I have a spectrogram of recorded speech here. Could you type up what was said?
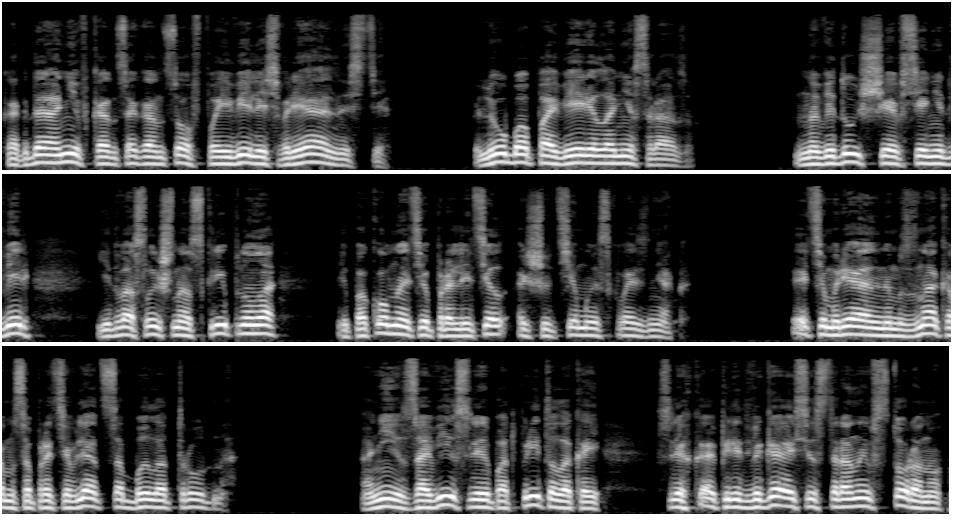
когда они в конце концов появились в реальности, Люба поверила не сразу. Но ведущая в сене дверь едва слышно скрипнула, и по комнате пролетел ощутимый сквозняк. Этим реальным знаком сопротивляться было трудно. Они зависли под притолокой, слегка передвигаясь из стороны в сторону,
